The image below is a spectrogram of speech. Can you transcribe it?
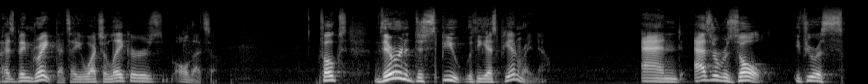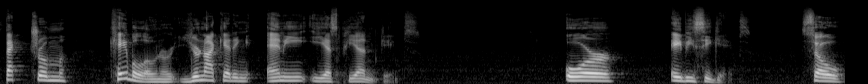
has been great. That's how you watch the Lakers, all that stuff. Folks, they're in a dispute with ESPN right now. And as a result, if you're a Spectrum cable owner, you're not getting any ESPN games or ABC games. So,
